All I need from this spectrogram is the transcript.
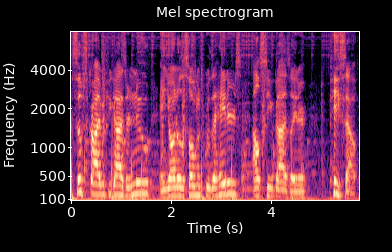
subscribe if you guys are new, and y'all know the slogan, screw the haters. I'll see you guys later. Peace out.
